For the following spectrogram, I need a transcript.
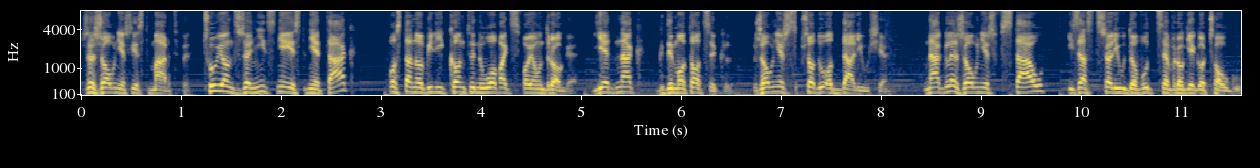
że żołnierz jest martwy. Czując, że nic nie jest nie tak, postanowili kontynuować swoją drogę. Jednak, gdy motocykl, żołnierz z przodu oddalił się. Nagle żołnierz wstał i zastrzelił dowódcę wrogiego czołgu.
